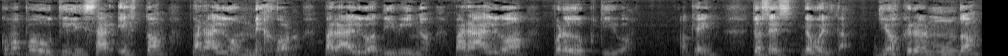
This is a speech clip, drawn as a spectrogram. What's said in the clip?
¿Cómo puedo utilizar esto para algo mejor, para algo divino, para algo productivo? ¿Ok? Entonces, de vuelta, Dios creó el mundo,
